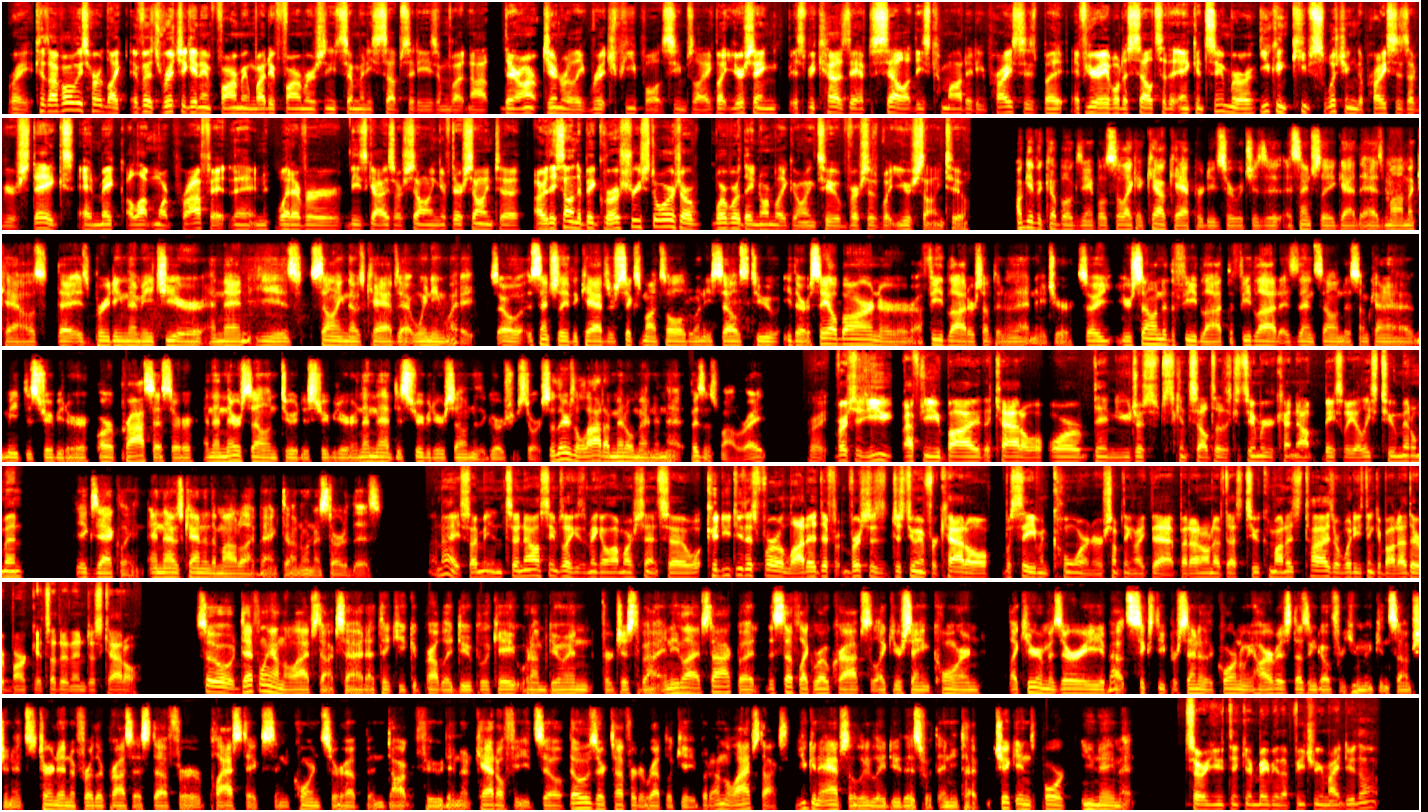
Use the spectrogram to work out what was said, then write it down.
Right. Because I've always heard like if it's rich again in farming, why do farmers need so many subsidies and whatnot? There aren't generally rich people, it seems like. But you're saying it's because they have to sell at these commodity prices. But if you're able to sell to the end consumer, you can keep switching the prices of your steaks and make a lot more profit than whatever these guys are selling. If they're selling to, are they selling to big grocery stores or where were they normally going to versus what you're selling to? I'll give a couple examples. So, like a cow calf producer, which is uh, essentially a guy that has mama cows that is breeding them each year, and then he is selling those calves at weaning weight. So, essentially, the calves are six months old when he sells to either a sale barn or a feedlot or something of that nature. So, you're selling to the feedlot. The feedlot is then selling to some kind of meat distributor or processor, and then they're selling to a distributor, and then that distributor is selling to the grocery store. So, there's a lot of middlemen in that business model, right? Right. Versus you, after you buy the cattle, or then you just can sell to the consumer, you're cutting out basically at least two middlemen. Exactly. And that was kind of the model I banked on when I started this. Oh, nice. I mean, so now it seems like it's making a lot more sense. So, could you do this for a lot of different versus just doing for cattle, let's say even corn or something like that? But I don't know if that's too commoditized, or what do you think about other markets other than just cattle? So definitely on the livestock side, I think you could probably duplicate what I'm doing for just about any livestock. But the stuff like row crops, like you're saying corn, Like here in Missouri, about 60% of the corn we harvest doesn't go for human consumption. It's turned into further processed stuff for plastics and corn syrup and dog food and uh, cattle feed. So those are tougher to replicate. But on the livestock, you can absolutely do this with any type chickens, pork, you name it. So are you thinking maybe in the future you might do that?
